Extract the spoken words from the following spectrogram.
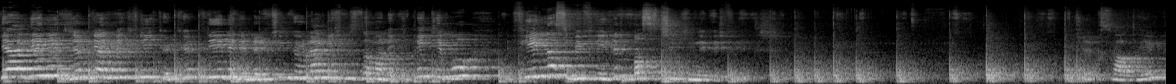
Geldiği ne diyeceğim? Gelmek fiil kökü. Di nedir benim için? Görülen geçmiş zaman eki. Peki bu fiil nasıl bir fiildir? Basit çekimli bir fiildir. Şöyle kısaltayım.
